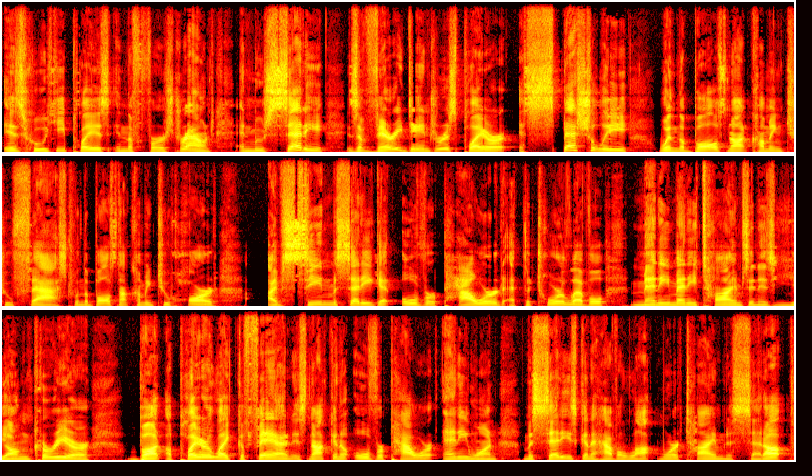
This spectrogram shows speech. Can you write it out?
is who he plays in the first round. And Musetti is a very dangerous player, especially when the ball's not coming too fast, when the ball's not coming too hard. I've seen Musetti get overpowered at the tour level many, many times in his young career. But a player like Goffin is not going to overpower anyone. Musetti's going to have a lot more time to set up.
